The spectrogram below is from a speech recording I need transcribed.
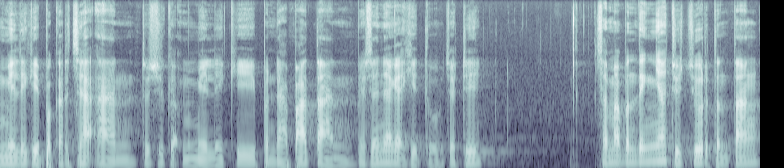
memiliki pekerjaan, terus juga memiliki pendapatan. Biasanya kayak gitu. Jadi sama pentingnya jujur tentang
